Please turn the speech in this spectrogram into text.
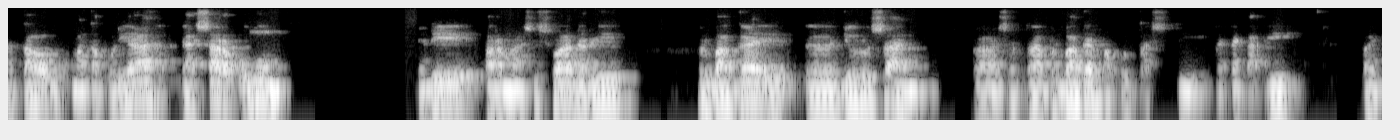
atau mata kuliah dasar umum. Jadi para mahasiswa dari berbagai eh, jurusan eh, serta berbagai fakultas di PTKI, baik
